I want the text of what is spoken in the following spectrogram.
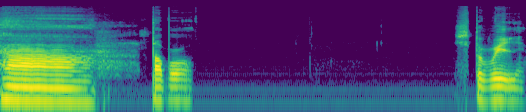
а, того, что вы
